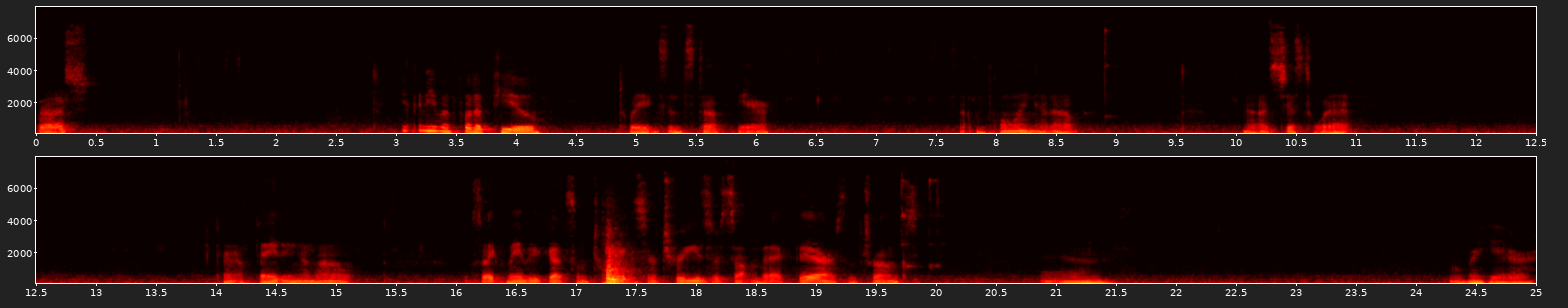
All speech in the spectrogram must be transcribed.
brush. You can even put a few twigs and stuff here. Something pulling it up. No, it's just wet. Kind of fading them out. Looks like maybe you got some twigs or trees or something back there, some trunks. And over here.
